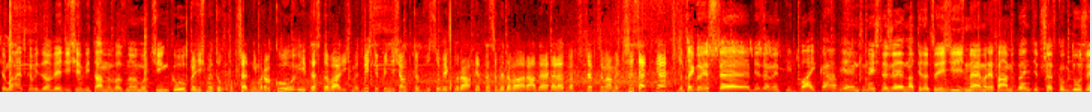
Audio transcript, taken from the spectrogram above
Siemaneczko widzowie, dzisiaj witamy was w nowym odcinku. Byliśmy tu w poprzednim roku i testowaliśmy 250 w Busuwie, która świetnie sobie dawała radę. Teraz na przyczepce mamy 300. Do tego jeszcze bierzemy pitbike'a, więc myślę, że na tyle co jeździliśmy MRF-ami będzie przeskok duży.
